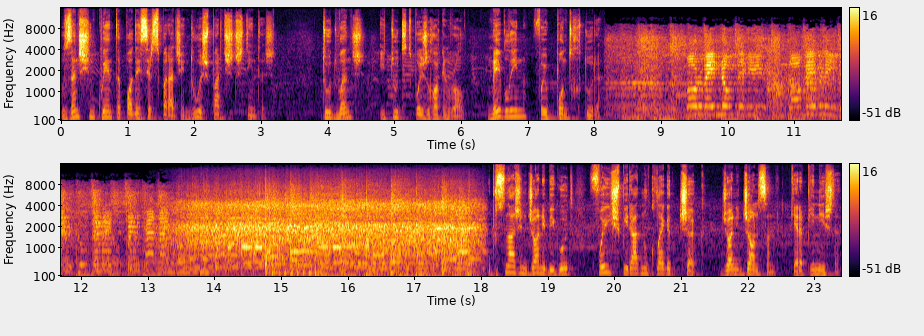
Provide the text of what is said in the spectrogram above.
Os anos 50 podem ser separados em duas partes distintas. Tudo antes e tudo depois do rock and roll. Maybelline foi o ponto de ruptura. O personagem Johnny B. Good foi inspirado num colega de Chuck, Johnny Johnson, que era pianista.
